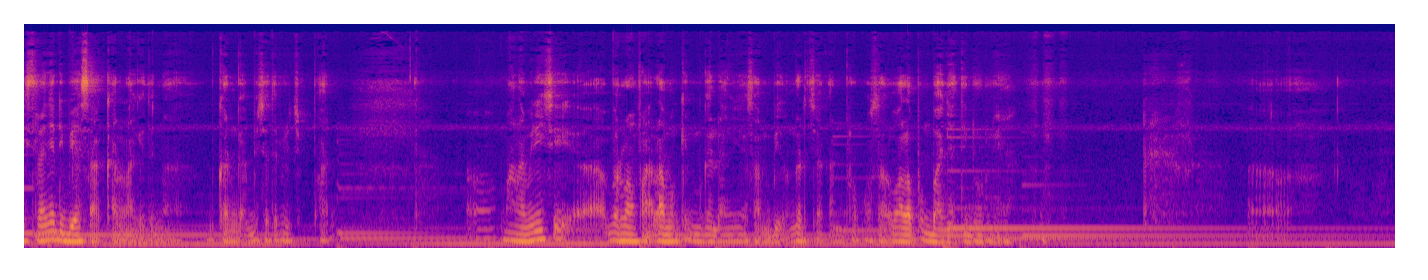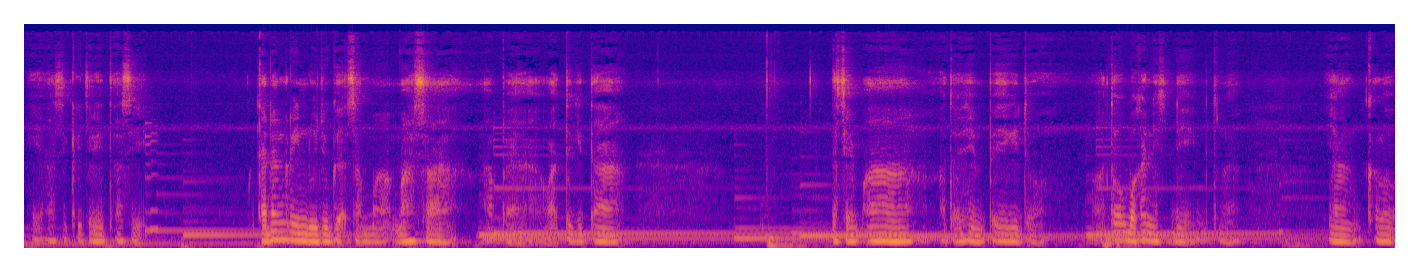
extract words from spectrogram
istilahnya dibiasakan lah gitu nah bukan nggak bisa tidur cepat. Uh, malam ini sih uh, bermanfaat lah mungkin begadangnya sambil ngerjakan proposal walaupun banyak tidurnya. Uh, ya asik cerita sih. Kadang rindu juga sama masa apa ya waktu kita SMA atau SMP gitu atau bahkan SD gitu lah. Yang kalau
